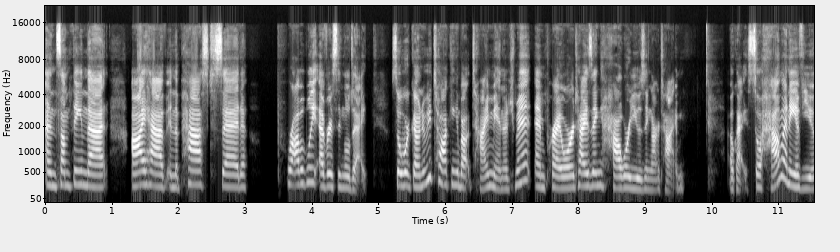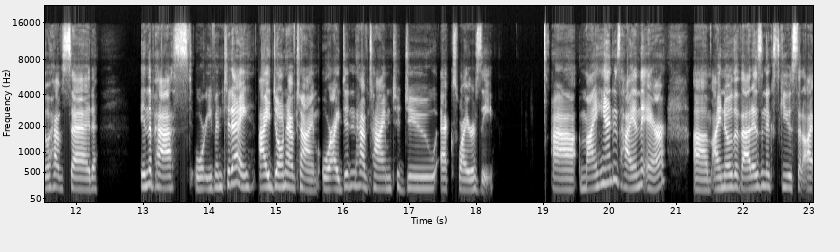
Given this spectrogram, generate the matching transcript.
and something that I have in the past said probably every single day. So, we're going to be talking about time management and prioritizing how we're using our time. Okay, so how many of you have said in the past or even today, I don't have time or I didn't have time to do X, Y, or Z? Uh, my hand is high in the air. Um, I know that that is an excuse that I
